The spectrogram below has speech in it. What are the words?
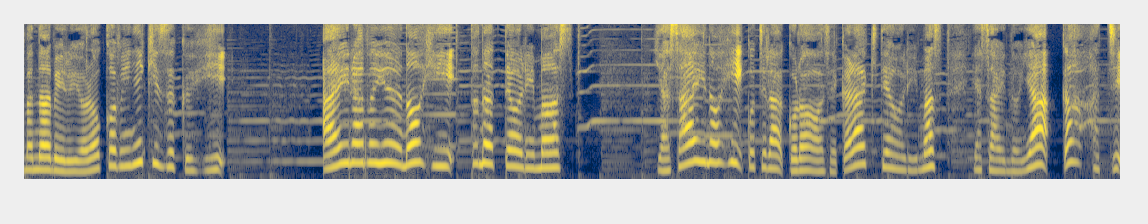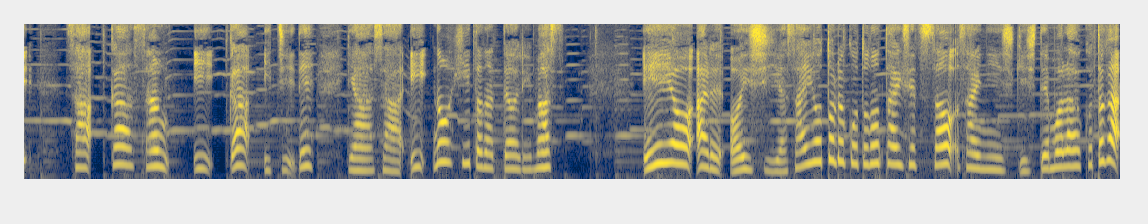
学べる喜びに気づく日。I love you の日となっております。野菜の日こちら語呂合わせから来ております。野菜のやが8さが3いが1で野菜の日となっております。栄養ある美味しい野菜を摂ることの大切さを再認識してもらうことが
